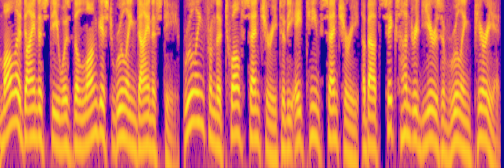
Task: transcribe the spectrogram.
Malla dynasty was the longest ruling dynasty, ruling from the 12th century to the 18th century about 600 years of ruling period.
